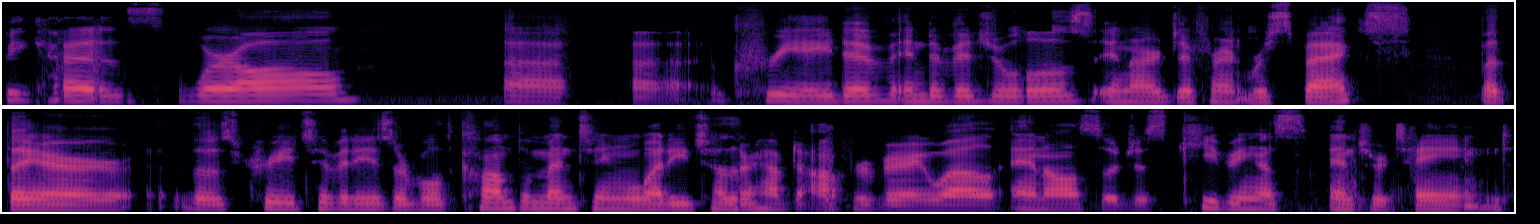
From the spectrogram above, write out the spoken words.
because we're all uh, uh, creative individuals in our different respects, but they're those creativities are both complementing what each other have to offer very well, and also just keeping us entertained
